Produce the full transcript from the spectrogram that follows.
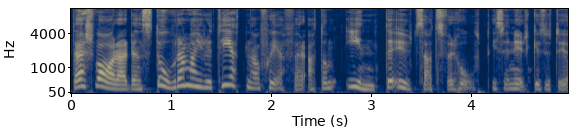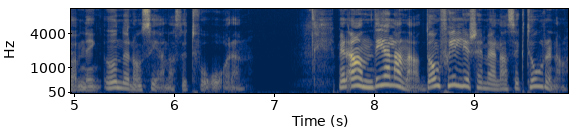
Där svarar den stora majoriteten av chefer att de inte utsatts för hot i sin yrkesutövning under de senaste två åren. Men andelarna de skiljer sig mellan sektorerna.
